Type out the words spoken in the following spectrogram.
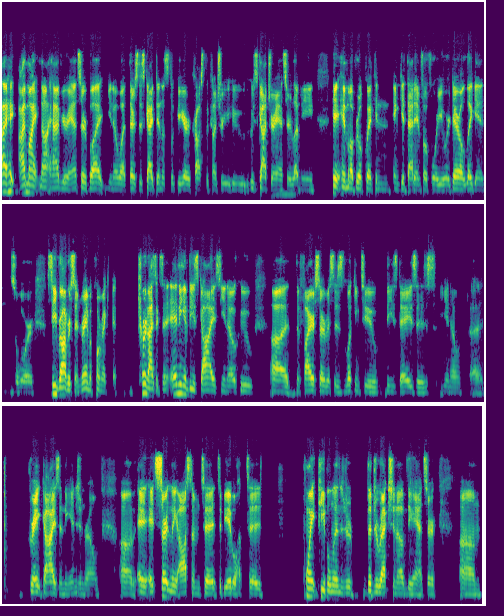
I I might not have your answer, but you know what? There's this guy Dennis LeGear across the country who who's got your answer. Let me hit him up real quick and, and get that info for you, or Daryl Liggins, or Steve Robertson, Ray McCormack, Kurt Isaacson, any of these guys, you know, who uh, the fire service is looking to these days is you know uh, great guys in the engine realm. Um, it, it's certainly awesome to to be able to point people in the, direction of the answer. Um,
